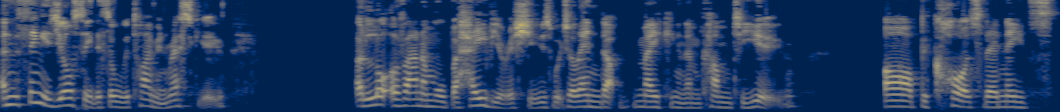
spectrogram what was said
and the thing is, you'll see this all the time in rescue. A lot of animal behavior issues, which will end up making them come to you, are because their needs,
